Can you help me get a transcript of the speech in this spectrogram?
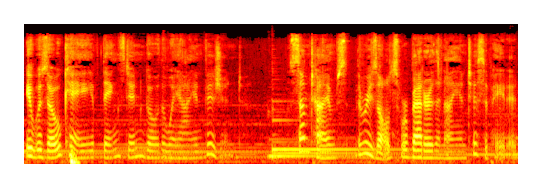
It was okay if things didn't go the way I envisioned. Sometimes the results were better than I anticipated.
